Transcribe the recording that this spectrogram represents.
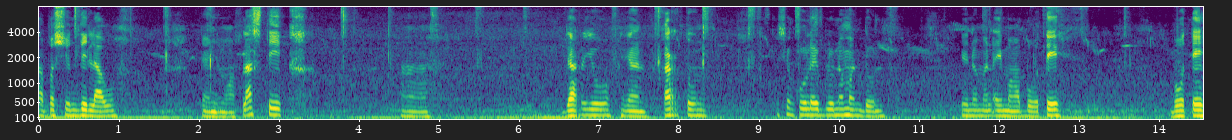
Tapos yung dilaw. Yan yung mga plastic. Ah, dyaryo, yan, karton. Tapos yung kulay blue naman doon, yun naman ay mga bote. Bote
